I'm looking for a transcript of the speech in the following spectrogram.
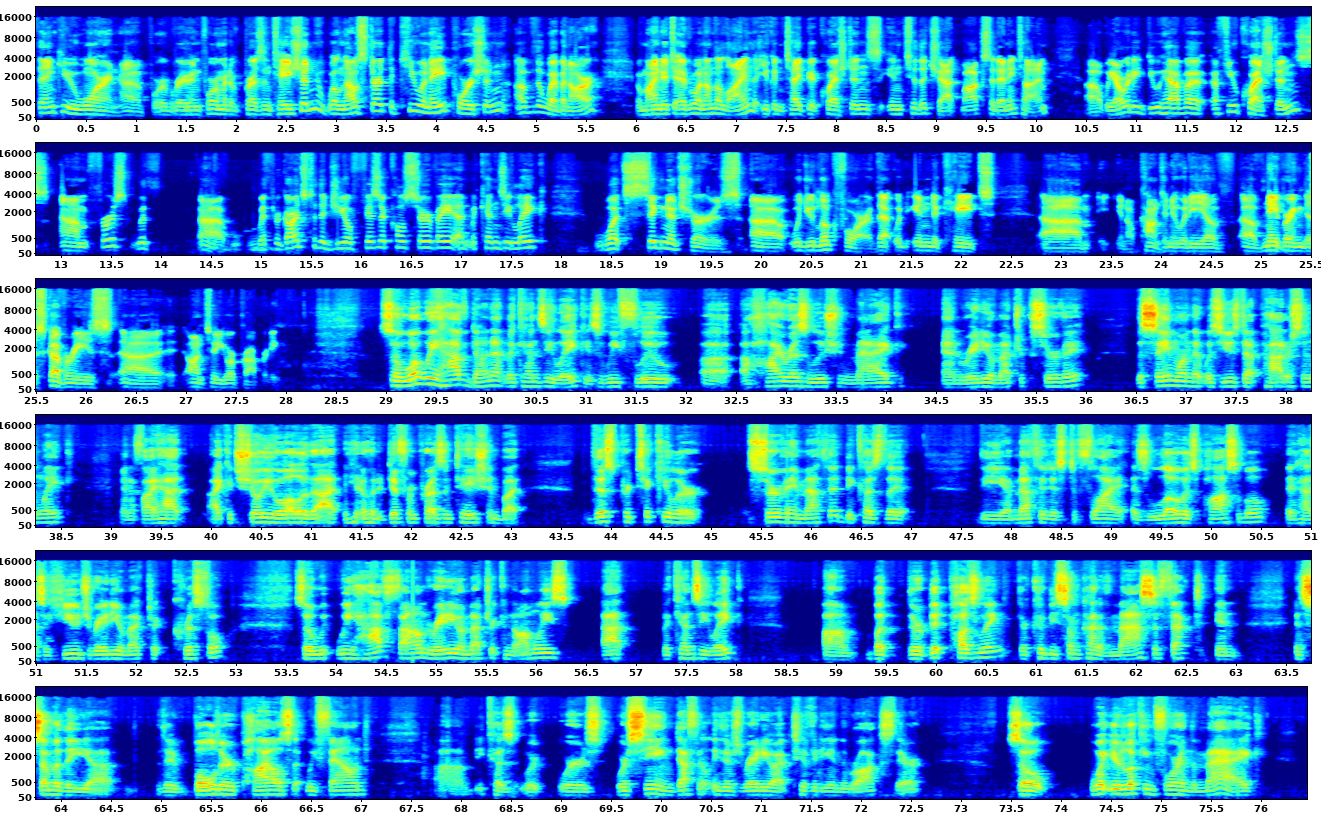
Thank you, Warren, uh, for a very informative presentation. We'll now start the Q&A portion of the webinar. Reminder to everyone on the line that you can type your questions into the chat box at any time. Uh, we already do have a, a few questions. Um, first, with uh, with regards to the geophysical survey at Mackenzie Lake, what signatures uh, would you look for that would indicate um, you know continuity of, of neighboring discoveries uh, onto your property? So what we have done at Mackenzie Lake is we flew uh, a high resolution mag and radiometric survey, the same one that was used at Patterson Lake. And if I had, I could show you all of that, you know, in a different presentation. But this particular survey method, because the the uh, method is to fly as low as possible, it has a huge radiometric crystal. So we, we have found radiometric anomalies at Mackenzie Lake um, but they're a bit puzzling. There could be some kind of mass effect in in some of the uh, the boulder piles that we found uh, because we're we're we're seeing definitely there's radioactivity in the rocks there. So what you're looking for in the mag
